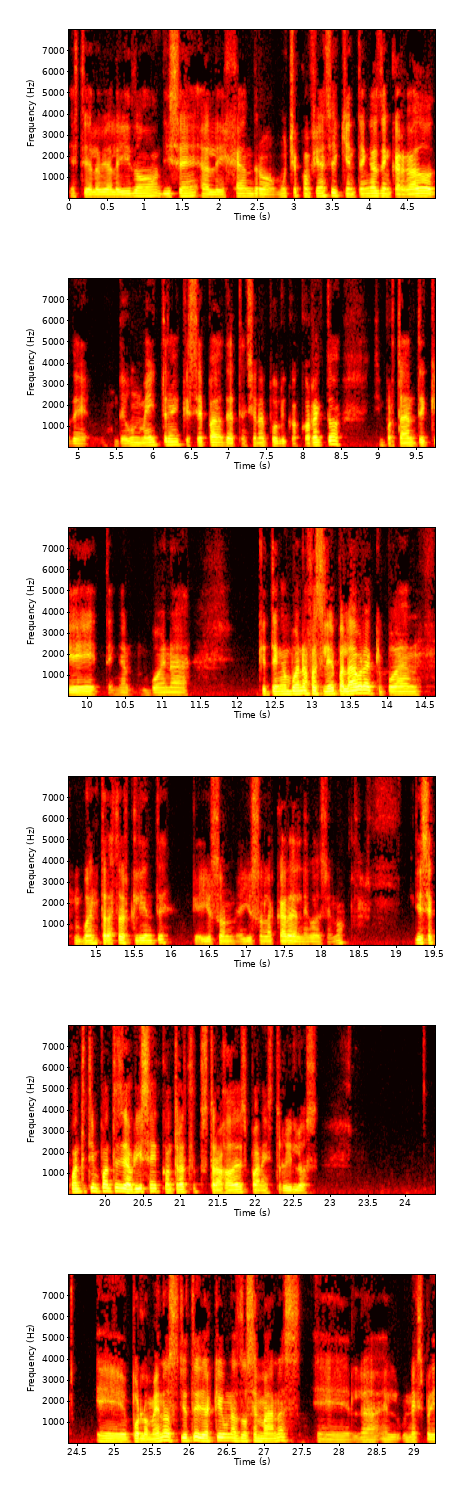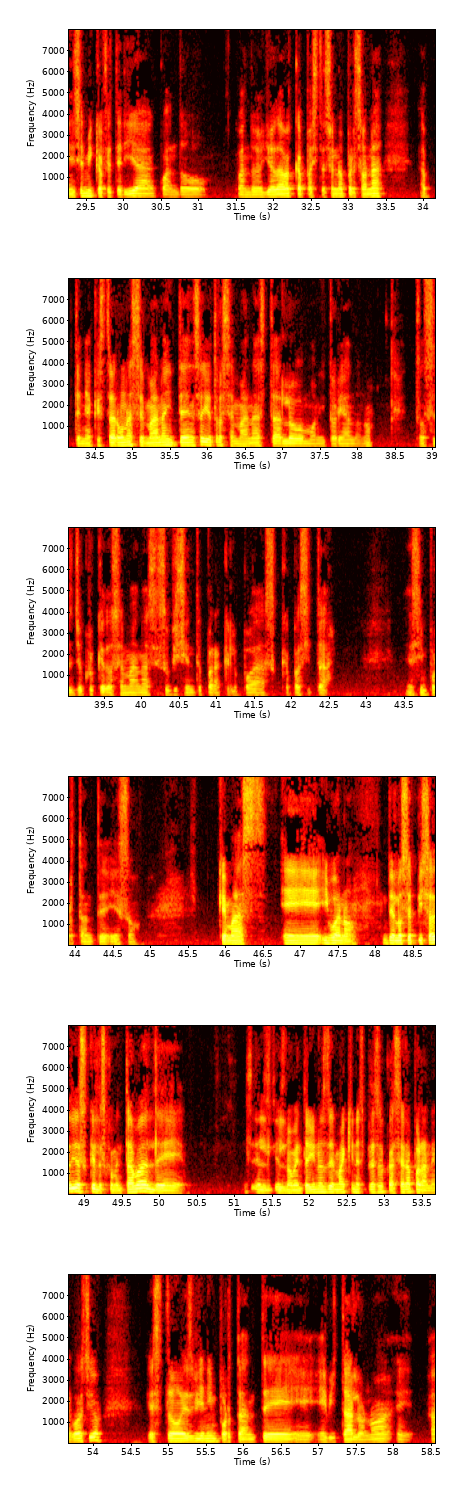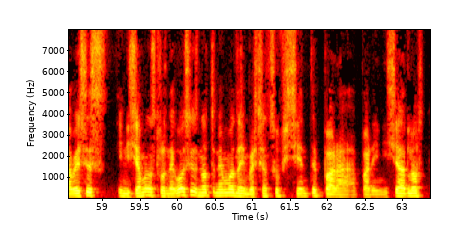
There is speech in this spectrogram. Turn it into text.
Este ya lo había leído. Dice Alejandro, mucha confianza y quien tengas de encargado de, de un maitre que sepa de atención al público, ¿correcto? Es importante que tengan buena que tengan buena facilidad de palabra, que puedan buen trato al cliente, que ellos son ellos son la cara del negocio, ¿no? Dice, ¿cuánto tiempo antes de abrirse contrata a tus trabajadores para instruirlos? Eh, por lo menos yo te diría que unas dos semanas. Eh, la, una experiencia en mi cafetería, cuando, cuando yo daba capacitación a una persona, tenía que estar una semana intensa y otra semana estarlo monitoreando, ¿no? Entonces yo creo que dos semanas es suficiente para que lo puedas capacitar. Es importante eso. ¿Qué más? Eh, y bueno, de los episodios que les comentaba, el de el, 91 es de máquina expreso casera para negocio. Esto es bien importante eh, evitarlo, ¿no? Eh, a veces iniciamos nuestros negocios, no tenemos la inversión suficiente para, para iniciarlos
